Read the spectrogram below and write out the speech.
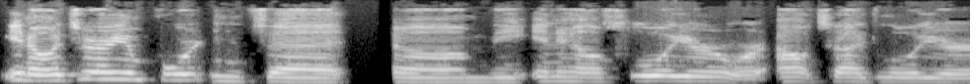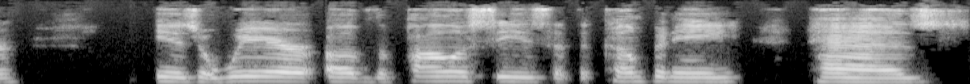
You know, it's very important that um, the in house lawyer or outside lawyer is aware of the policies that the company has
